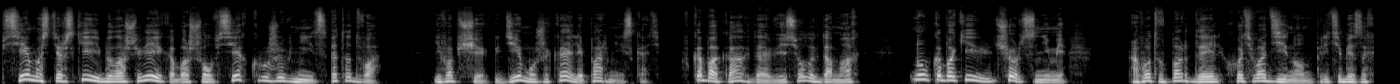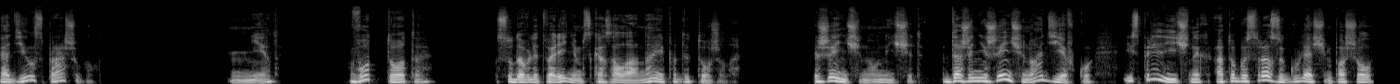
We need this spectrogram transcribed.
Все мастерские и белошвеек обошел, всех кружевниц. Это два. И вообще, где мужика или парня искать? В кабаках да в веселых домах. Ну, кабаки, черт с ними. А вот в бордель, хоть в один он при тебе заходил, спрашивал? Нет. Вот то-то. С удовлетворением сказала она и подытожила. Женщину он ищет. Даже не женщину, а девку. Из приличных, а то бы сразу гулящим пошел.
